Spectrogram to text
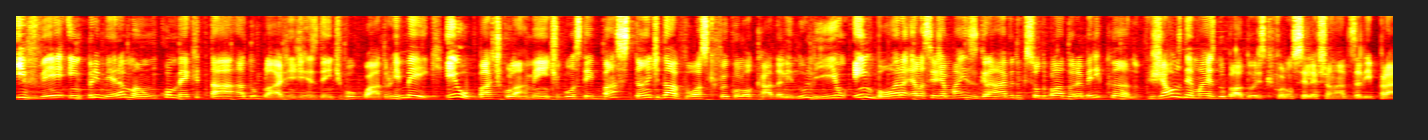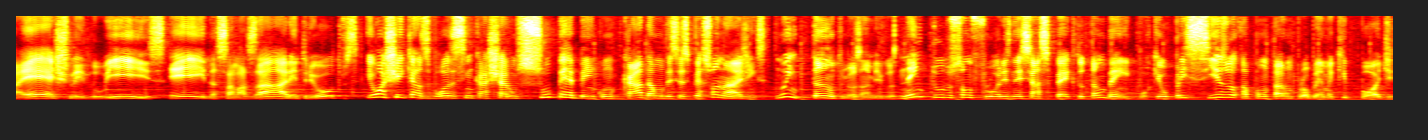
e ver em primeira mão como é que tá a dublagem de Resident Evil 4 Remake. Eu, particularmente, gostei bastante da voz que foi colocada ali no Leon, embora ela seja mais grave do que seu dublador americano. Já os demais dubladores que foram selecionados ali para Ashley, Luiz, Ada, Salazar, entre outros, eu achei que as vozes se encaixaram super bem com cada um desses personagens. No entanto, meus amigos, nem tudo são flores nesse aspecto também, porque eu preciso apontar um problema que pode,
